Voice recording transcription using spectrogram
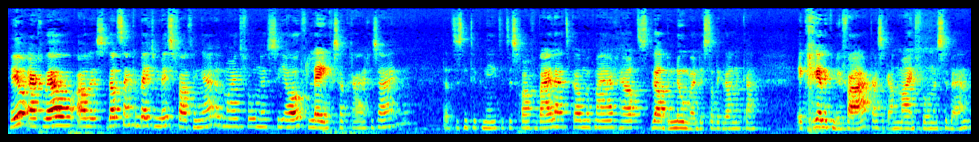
Heel erg wel alles. Dat is ik een beetje een misvatting, hè? Dat mindfulness je hoofd leeg zou krijgen zijn. Dat is natuurlijk niet. Het is gewoon voorbij laten komen. Met mij helpt het wel benoemen. Dus dat ik dan denk aan... Ik grinnik nu vaak als ik aan mindfulness ben.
